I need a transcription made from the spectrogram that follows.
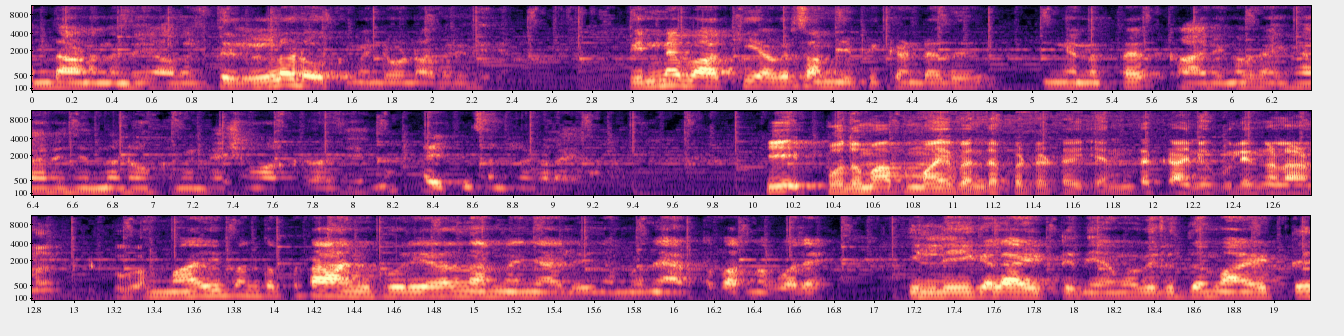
എന്താണെന്നുണ്ടെങ്കിൽ അവർക്ക് ഉള്ള ഡോക്യുമെന്റ് കൊണ്ട് അവർ വരും പിന്നെ ബാക്കി അവർ സമീപിക്കേണ്ടത് ഇങ്ങനത്തെ കാര്യങ്ങൾ കൈകാര്യം ചെയ്യുന്ന ഡോക്യുമെന്റേഷൻ വർക്കുകൾ ചെയ്യുന്ന ടൈപ്പിംഗ് സെന്ററുകളെയാണ് ഈ പൊതുമാപ്പുമായി ബന്ധപ്പെട്ടിട്ട് എന്തൊക്കെ ആനുകൂല്യങ്ങളാണ് കിട്ടുക? അതുമായി ബന്ധപ്പെട്ട ആനുകൂല്യങ്ങൾ എന്ന് പറഞ്ഞു കഴിഞ്ഞാൽ നമ്മൾ നേരത്തെ പറഞ്ഞ പോലെ ഇല്ലീഗലായിട്ട് നിയമവിരുദ്ധമായിട്ട്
